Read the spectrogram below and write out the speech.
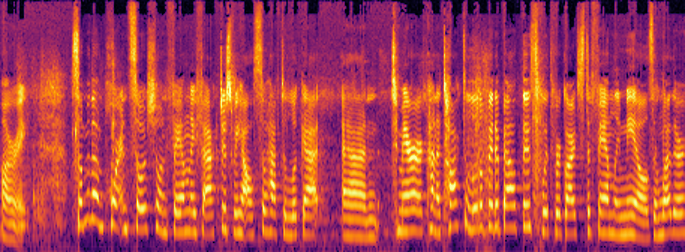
All right. Some of the important social and family factors we also have to look at, and Tamara kind of talked a little bit about this with regards to family meals and whether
